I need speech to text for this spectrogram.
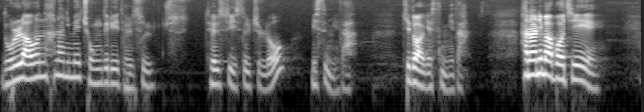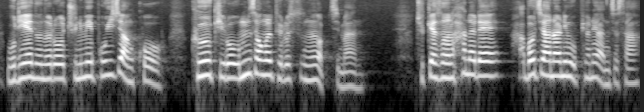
놀라운 하나님의 종들이 될 수 있을 줄로 믿습니다. 기도하겠습니다. 하나님 아버지, 우리의 눈으로 주님이 보이지 않고 그 귀로 음성을 들을 수는 없지만 주께서는 하늘에 아버지 하나님 우편에 앉으사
